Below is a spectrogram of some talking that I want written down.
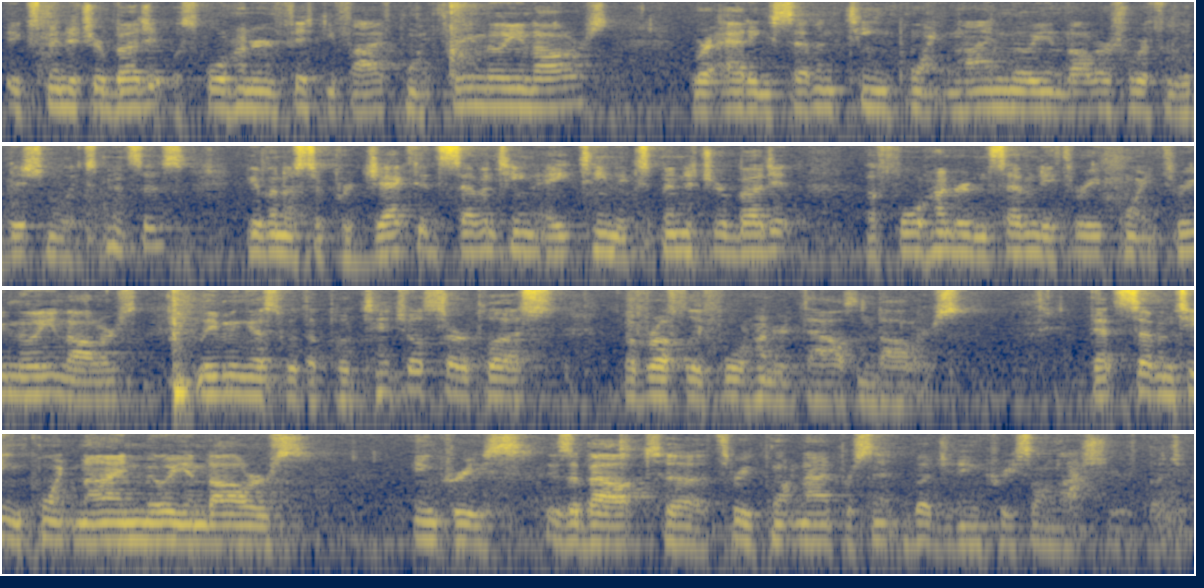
expenditure budget was $455.3 million. We're adding $17.9 million worth of additional expenses, giving us a projected 17-18 expenditure budget of $473.3 million, leaving us with a potential surplus of roughly $400,000. That $17.9 million increase is about uh, 3.9% budget increase on last year's budget.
